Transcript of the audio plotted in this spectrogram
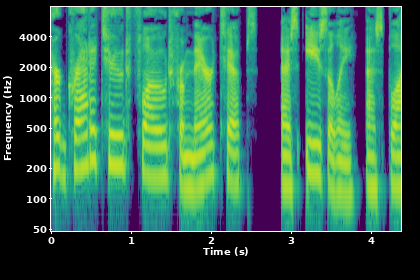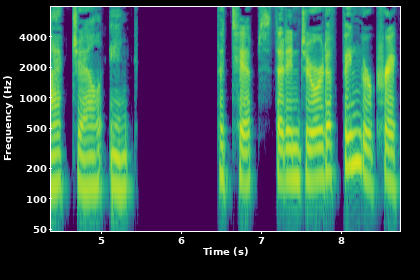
Her gratitude flowed from their tips as easily as black gel ink. The tips that endured a finger prick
